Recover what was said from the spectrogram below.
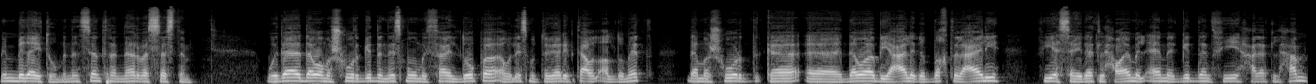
من بدايته من ال central nervous system وده دواء مشهور جدا اسمه methyldopa أو الاسم التجاري بتاعه الألدوميت. ده مشهور كدواء بيعالج الضغط العالي في السيدات الحوامل آمن جدا في حالات الحمل.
